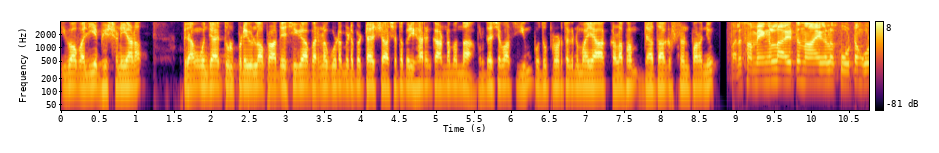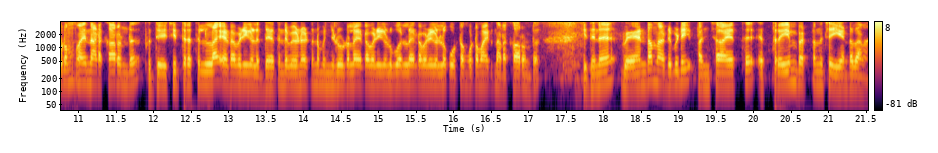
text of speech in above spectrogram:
ഇവ വലിയ ഭീഷണിയാണ്. ഗ്രാമപഞ്ചായത്ത് ഉൾപ്പെടെയുള്ള പ്രാദേശിക ഭരണകൂടം ഇടപെട്ട് ശാശ്വത പരിഹാരം കാണണമെന്ന് പ്രദേശവാസിയും പൊതുപ്രവർത്തകനുമായ കളഭം രാധാകൃഷ്ണൻ പറഞ്ഞു. പല സമയങ്ങളിലായിട്ട് നായകൾ കൂട്ടം കൂടും ആയി നടക്കാറുണ്ട്. പ്രത്യേകിച്ച് ഇത്തരത്തിലുള്ള ഇടവഴികൾ ഇദ്ദേഹത്തിന്റെ വേണുവേട്ടന്റെ മുന്നിലൂടെയുള്ള ഇടവഴികൾ പോലുള്ള ഇടവഴികളിൽ കൂട്ടം കൂട്ടമായിട്ട് നടക്കാറുണ്ട്. ഇതിന് വേണ്ട നടപടി പഞ്ചായത്ത് എത്രയും പെട്ടെന്ന് ചെയ്യേണ്ടതാണ്.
